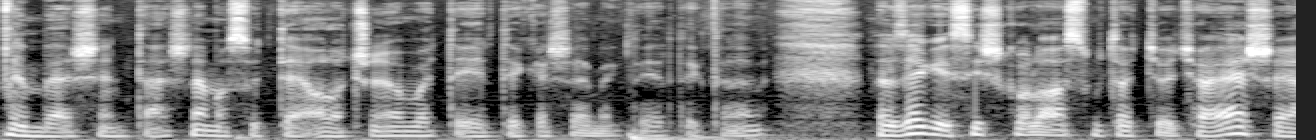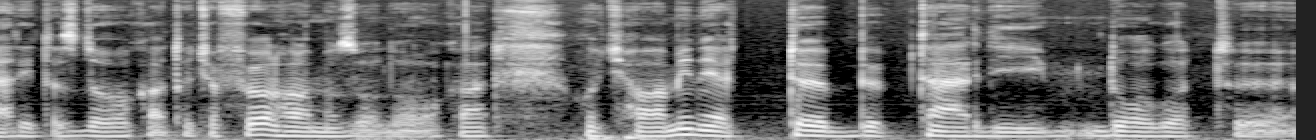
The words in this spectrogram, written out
Nem versenytárs, nem az, hogy te alacsonyabb vagy, te értékesebb, meg te értéktelen. De az egész iskola azt mutatja, hogy ha elsajátítasz dolgokat, hogyha fölhalmozol dolgokat, hogyha minél több tárgyi dolgot uh,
